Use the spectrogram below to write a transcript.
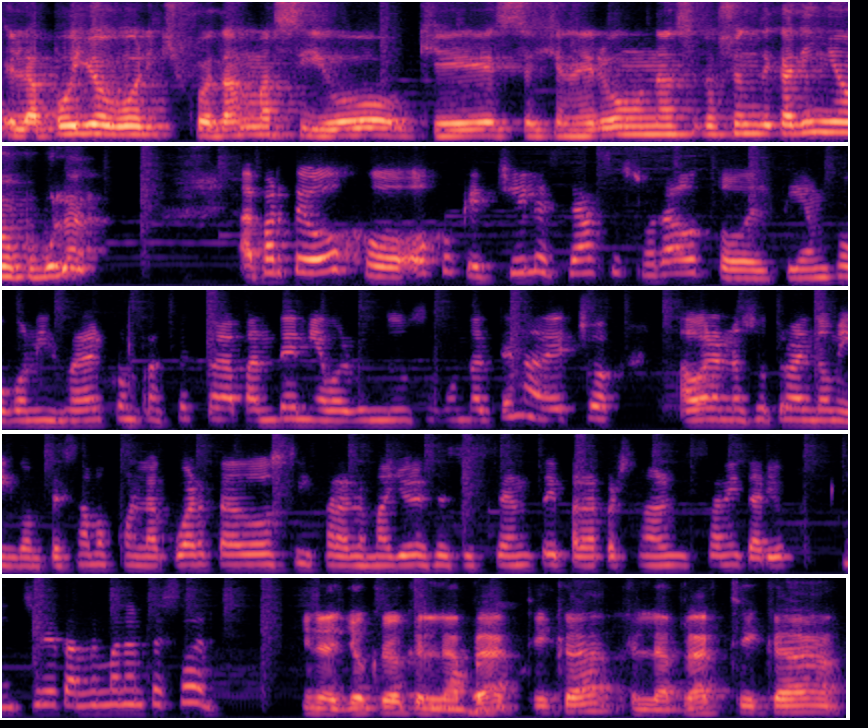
El apoyo a Boric fue tan masivo que se generó una situación de cariño popular. Aparte, ojo, ojo que Chile se ha asesorado todo el tiempo con Israel con respecto a la pandemia, volviendo un segundo al tema. De hecho, ahora nosotros el domingo empezamos con la cuarta dosis para los mayores de 60 y para personal sanitario. En Chile también van a empezar. Mira, yo creo que en la práctica, en la práctica,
